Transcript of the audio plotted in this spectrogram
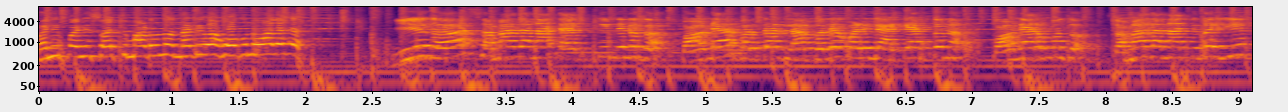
ಮನಿ ಪನಿ ಸ್ವಚ್ಛ ಮಾಡೋಣ ನಡಿವ ಹೋಗುನು ಒಳಗ. ಈಗ ಸಮಾಧಾನ ಆಗ್ತೀನಿ ನಿನಗ. ಪೌಣ್ಯಾರ ಬರ್ತಾರಲ್ಲ ಬರೇ ಬಳಿಲಿ ಆಕೆ ಆಗ್ತಾನ ಪೌಣ್ಯಾರ ಮುಂದೆ ಸಮಾಧಾನ ಆಗ್ತದ ಈಗ?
